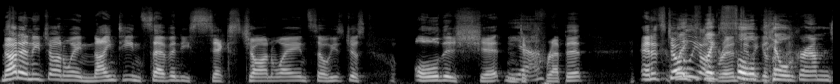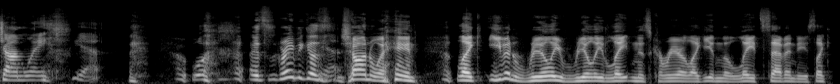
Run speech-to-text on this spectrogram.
not any John Wayne, 1976 John Wayne, so he's just old as shit and Yeah. decrepit. And it's totally like on like brand full because pilgrim John Wayne. Yeah. well, it's great because Yeah. John Wayne, like even really, really late in his career, like in the late seventies, like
